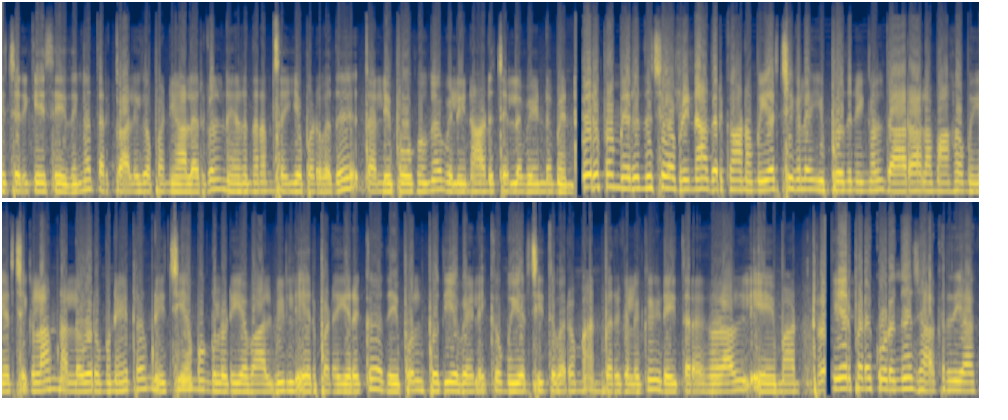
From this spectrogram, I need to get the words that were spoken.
எச்சரிக்கை செய்துங்க. தற்காலிக பணியாளர்கள் நிரந்தரம் செய்யப்படுவது தள்ளி போகுங்க. வெளிநாடு செல்ல வேண்டும் என்று. விருப்பம் இருந்துச்சு அப்படின்னா அதற்கான முயற்சிகளை இப்போது நீங்கள் தாராளமாக முயற்சிக்கலாம். நல்ல ஒரு முன்னேற்றம் நிச்சயம் உங்களுடைய வாழ்வில் ஏற்பட இருக்கு. அதே போல் புதிய வேலைக்கு முயற்சித்து வரும் அன்பர்களுக்கு இடைத்தரகர்களால் ஏமாற்ற ஏற்படக்கூடுங்க. ஜாக்கிரதையாக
